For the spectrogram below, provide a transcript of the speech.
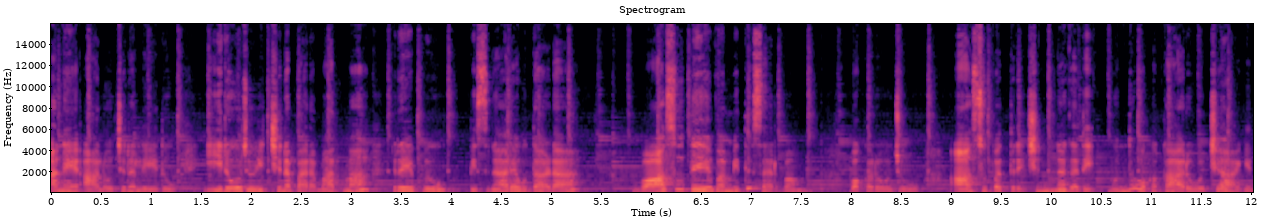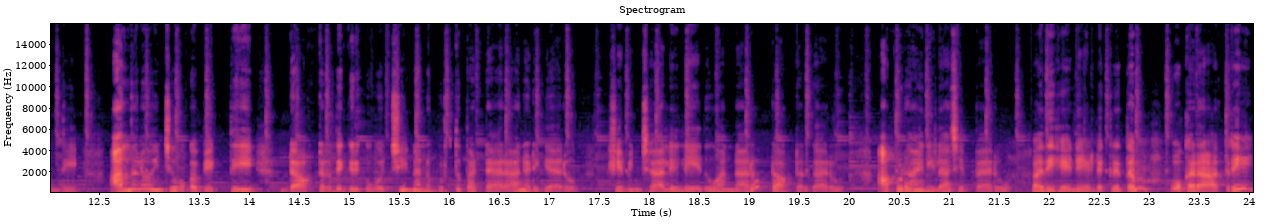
అనే ఆలోచన లేదు. ఈరోజు ఇచ్చిన పరమాత్మ రేపు పిసినారవుతాడా? వాసుదేవమితి సర్వం. ఒకరోజు ఆసుపత్రి చిన్న గది ముందు ఒక కారు వచ్చి ఆగింది. అందులోంచి ఒక వ్యక్తి డాక్టర్ దగ్గరికి వచ్చి నన్ను గుర్తుపట్టారా అని అడిగారు. క్షమించాలి లేదు అన్నారు డాక్టర్ గారు. అప్పుడు ఆయన ఇలా చెప్పారు. పదిహేనేళ్ళ క్రితం ఒక రాత్రి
